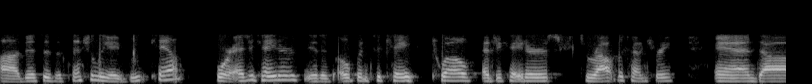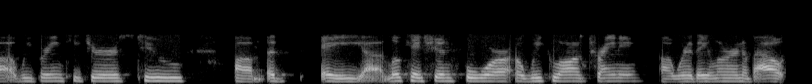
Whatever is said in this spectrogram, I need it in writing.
Uh, this is essentially a boot camp for educators. It is open to K-12 educators throughout the country. And uh, we bring teachers to um, a, uh, location for a week-long training where they learn about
